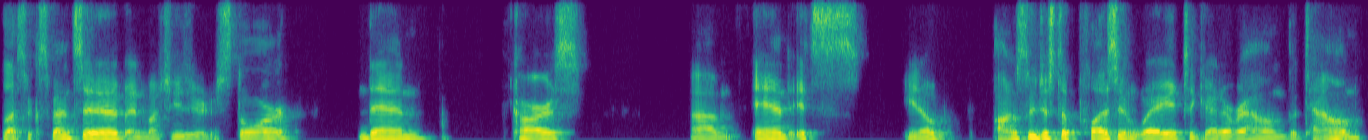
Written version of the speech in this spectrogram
less expensive and much easier to store than cars. Um, and it's, you know, honestly just a pleasant way to get around the town.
